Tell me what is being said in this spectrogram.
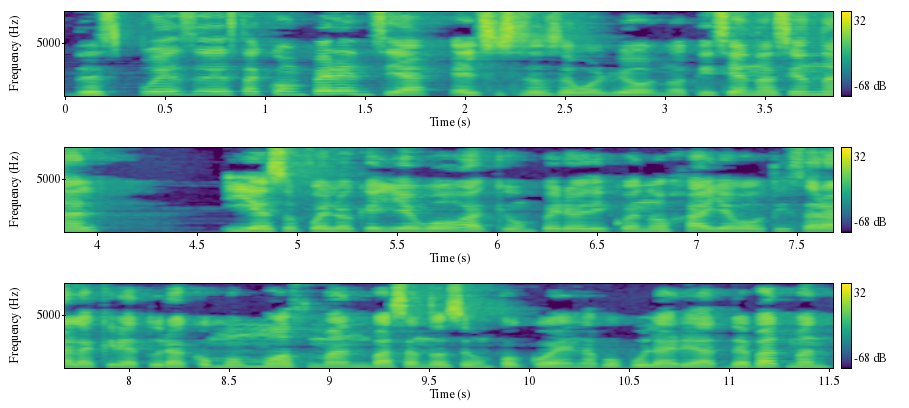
después de esta conferencia, el suceso se volvió noticia nacional y eso fue lo que llevó a que un periódico en Ohio bautizara a la criatura como Mothman, basándose un poco en la popularidad de Batman.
